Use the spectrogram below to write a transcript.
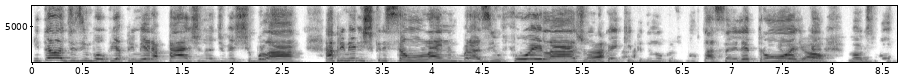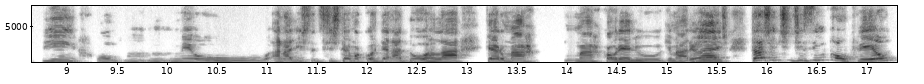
Então, eu desenvolvi a primeira página de vestibular. A primeira inscrição online no Brasil foi lá, junto com a equipe do Núcleo de Computação Eletrônica, Maurício Bonfim, o meu analista de sistema coordenador lá, que era o Marco, Marco Aurélio Guimarães. Então, a gente desenvolveu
